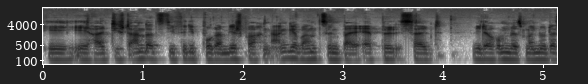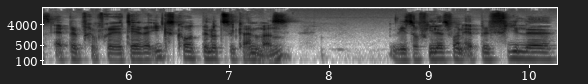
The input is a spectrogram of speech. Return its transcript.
eh, eh halt die Standards, die für die Programmiersprachen angewandt sind. Bei Apple ist halt wiederum, dass man nur das Apple proprietäre Xcode benutzen kann, was wie so vieles von Apple viele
